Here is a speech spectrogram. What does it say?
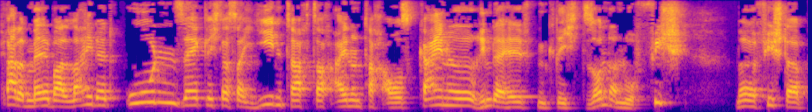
Gerade Melba leidet unsäglich, dass er jeden Tag, Tag ein und Tag aus, keine Rinderhälften kriegt, sondern nur Fisch. Ne, Fisch, da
